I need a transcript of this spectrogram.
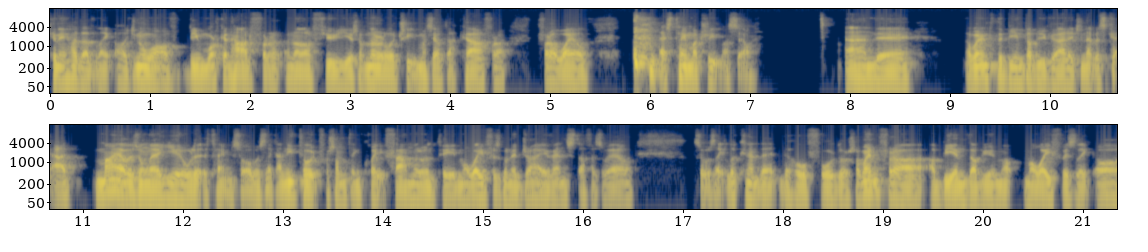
kind of had that like, oh, do you know what? I've been working hard for another few years. I've never really treated myself to a car for a, for a while. it's time I treat myself. And uh, I went into the BMW garage, and it was I, Maya was only a year old at the time, so I was like, I need to look for something quite family oriented. My wife was going to drive and stuff as well. So it was like looking at the, the whole four doors. So I went for a, a BMW, and my, my, wife was like, "Oh,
